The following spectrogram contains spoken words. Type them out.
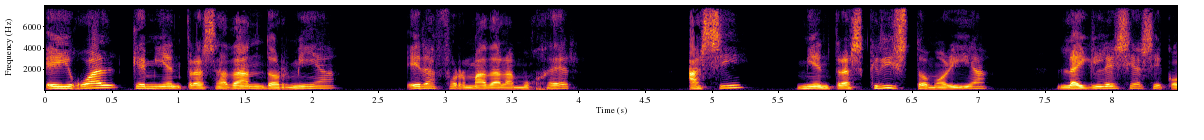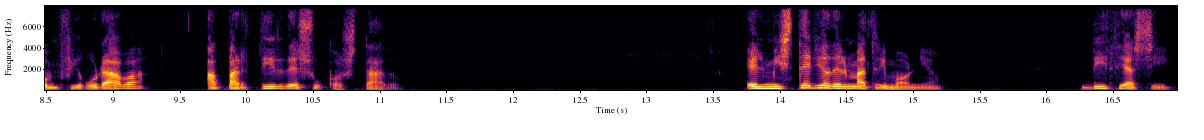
E igual que mientras Adán dormía, era formada la mujer, Así, mientras Cristo moría, la Iglesia se configuraba a partir de su costado. El misterio del matrimonio. Dice así,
